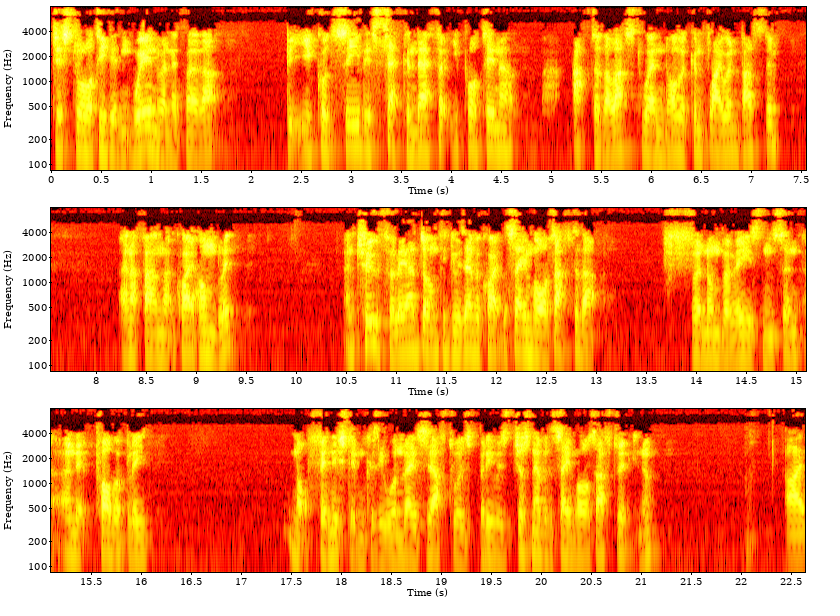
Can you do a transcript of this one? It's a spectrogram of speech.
distraught he didn't win or anything like that, but you could see this second effort he put in after the last when Hurricane Fly went past him, and I found that quite humbling. And truthfully, I don't think he was ever quite the same horse after that for a number of reasons, and and it probably not finished him because he won races afterwards, but he was just never the same horse after it, you know. I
